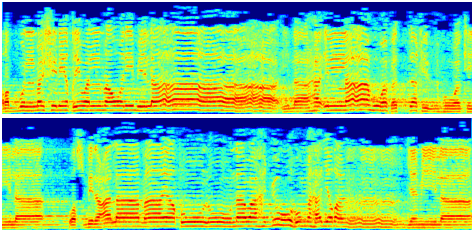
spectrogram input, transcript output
رب المشرق والمغرب لا إله إلا هو فاتخذه وكيلا. واصبر على ما يقولون واهجرهم هجرا جميلا.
